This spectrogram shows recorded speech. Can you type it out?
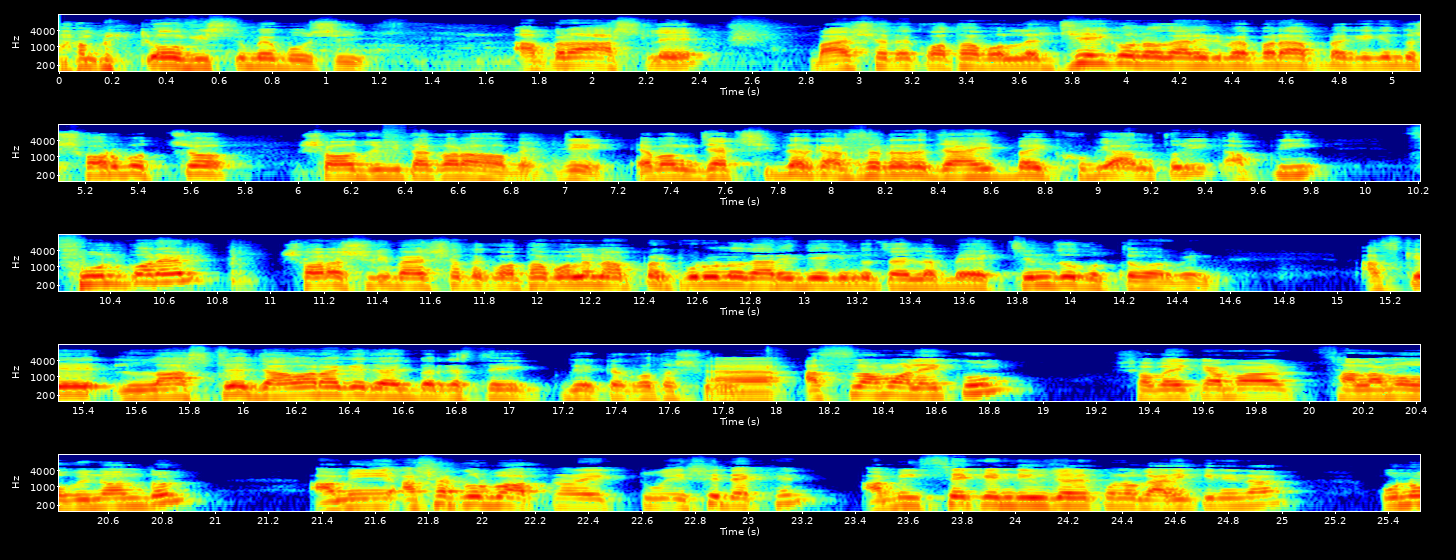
আমরা একটু অফিস রুমে বসি। আপনারা আসলে ভাইয়ের সাথে কথা বললে যে কোনো গাড়ির ব্যাপারে আপনাকে কিন্তু সর্বোচ্চ সহযোগিতা করা হবে। জি। এবং জেট শিকদার কার সেন্টারে জাহিদ ভাই খুবই আন্তরিক। আপনি ফোন করেন সরাসরি ভাইয়ের সাথে কথা বলেন। আপনার পুরনো গাড়ি দিয়ে কিন্তু চাইলে আপনি এক্সচেঞ্জও করতে পারবেন। আজকে লাস্টে যাওয়ার আগে জাহিদ ভাইয়ের কাছ থেকে একটা কথা শুনি আসসালামু আলাইকুম। সবাইকে আমার সালাম ও অভিনন্দন। আমি আশা করব আপনারা একটু এসে দেখেন। আমি সেকেন্ড ইউজারের কোনো গাড়ি কিনি না। কোনো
